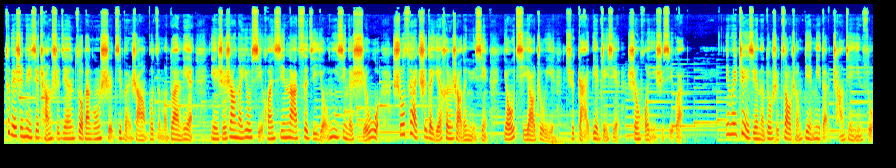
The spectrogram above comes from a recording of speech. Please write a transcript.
特别是那些长时间坐办公室，基本上不怎么锻炼，饮食上呢又喜欢辛辣刺激、油腻性的食物，蔬菜吃的也很少的女性，尤其要注意去改变这些生活饮食习惯，因为这些呢都是造成便秘的常见因素。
